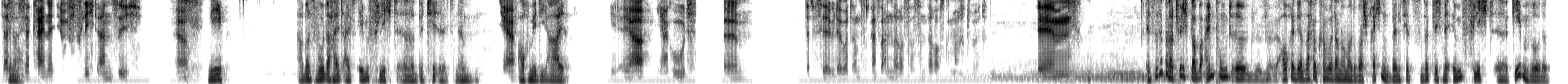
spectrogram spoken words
Das genau. ist ja keine Impfpflicht an sich. Ja? Nee, aber es wurde halt als Impfpflicht äh, betitelt, ne? Ja. Auch medial. Ja, ja gut. Ähm, das ist ja wieder was ganz, anderes, was dann daraus gemacht wird. Ähm, es ist aber natürlich, glaube ich, ein Punkt, äh, auch in der Sache können wir da nochmal drüber sprechen, wenn es jetzt wirklich eine Impfpflicht äh, geben würde,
